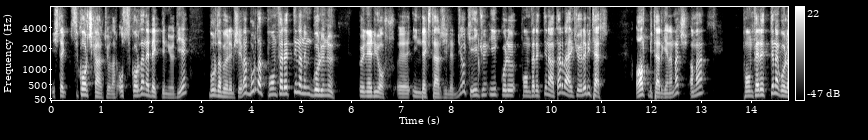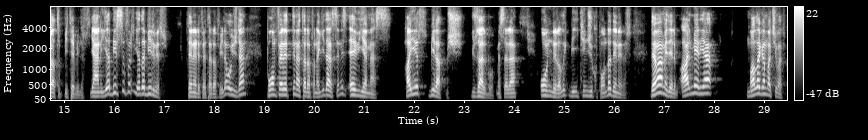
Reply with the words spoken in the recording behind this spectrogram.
işte skor çıkartıyorlar. O skorda ne bekleniyor diye. Burada böyle bir şey var. Burada Ponferradina'nın golünü öneriyor e, indeks tercihleri. Diyor ki ilk ilk golü Ponferradina atar belki öyle biter. Alt biter gene maç ama Ponferradina golü atıp bitebilir. Yani ya 1-0 ya da 1-1 Tenerife tarafıyla. O yüzden Ponferradina tarafına giderseniz ev yemez. Hayır 1.60. Güzel bu. Mesela 10 liralık bir ikinci kuponda denenir. Devam edelim. Almeria Malaga maçı var.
